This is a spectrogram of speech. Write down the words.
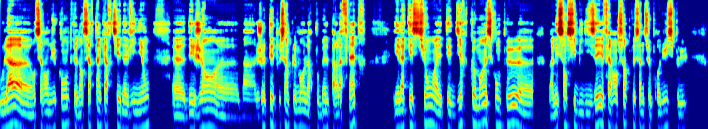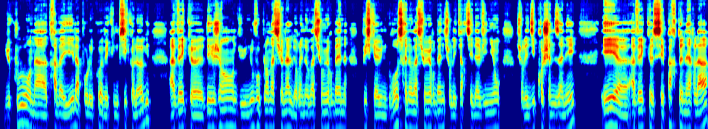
où là, euh, on s'est rendu compte que dans certains quartiers d'Avignon, euh, des gens euh, ben, jetaient tout simplement leurs poubelles par la fenêtre, et la question a été de dire comment est-ce qu'on peut bah, les sensibiliser et faire en sorte que ça ne se produise plus. Du coup, on a travaillé là pour le coup avec une psychologue, avec des gens du nouveau plan national de rénovation urbaine, puisqu'il y a une grosse rénovation urbaine sur les quartiers d'Avignon sur les dix prochaines années. Et euh, avec ces partenaires-là,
